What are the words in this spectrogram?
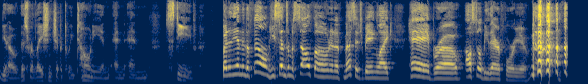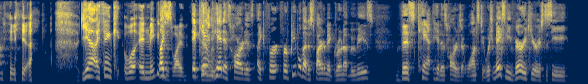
you know, this relationship between Tony and and and Steve. But at the end of the film, he sends him a cell phone and a message being like, "Hey, bro, I'll still be there for you." yeah. Yeah, I think well, and maybe like, this is why it can't hit as hard as like for for people that aspire to make grown up movies. This can't hit as hard as it wants to, which makes me very curious to see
